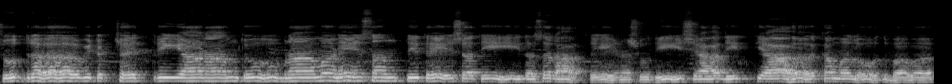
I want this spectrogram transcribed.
शूद्रविटक्षत्रियाणां तु ब्राह्मणे संस्थिते सति दशरात्रेण सुधीशादित्याः कमलोद्भव।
